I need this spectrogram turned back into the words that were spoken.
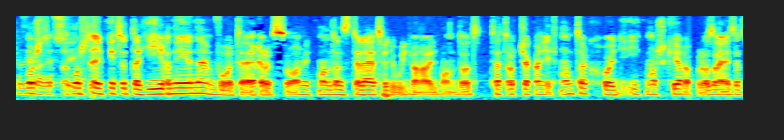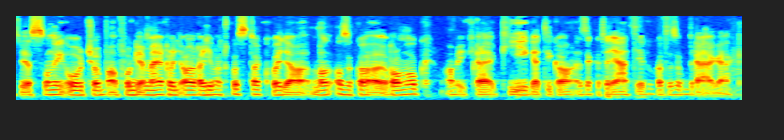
azért van Most, most egyébként ott a hírnél nem volt erről szó, amit mondasz, de lehet, hogy úgy van, ahogy mondod. Tehát ott csak annyit mondtak, hogy itt most kialakul az a helyzet, hogy a Sony olcsóbban fogja, mert hogy arra hivatkoztak, hogy a, azok a romok, amikre kiégetik a, ezeket a játékokat, azok drágák.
